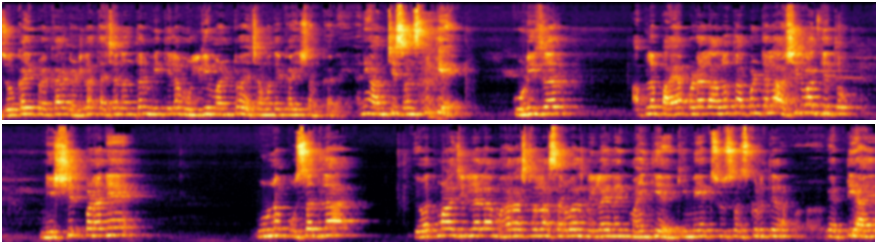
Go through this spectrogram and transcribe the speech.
जो काही प्रकार घडला त्याच्यानंतर मी तिला मुलगी मानतो ह्याच्यामध्ये काही शंका नाही. आणि आमची संस्कृती आहे. कोणी जर आपलं पाया पडायला आलो तर आपण त्याला आशीर्वाद देतो निश्चितपणाने पूर्ण पुसदला यवतमाळ जिल्ह्याला महाराष्ट्राला सर्वात निलय माहिती आहे की मी एक सुसंस्कृत व्यक्ती आहे.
